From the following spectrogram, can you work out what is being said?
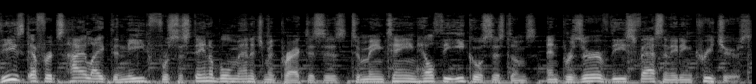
These efforts highlight the need for sustainable management practices to maintain healthy ecosystems and preserve these fascinating creatures.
